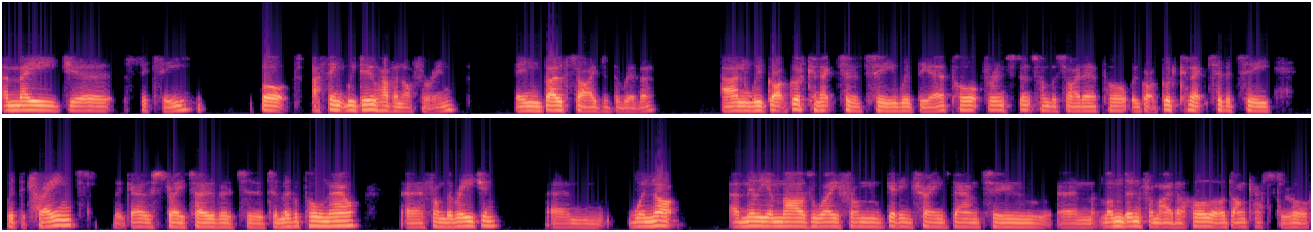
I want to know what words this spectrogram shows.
a major city, but I think we do have an offering in both sides of the river. And we've got good connectivity with the airport, for instance, Humberside Airport. We've got good connectivity with the trains that go straight over to, to Liverpool now uh, from the region. Um, we're not a million miles away from getting trains down to um, London from either Hull or Doncaster or,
